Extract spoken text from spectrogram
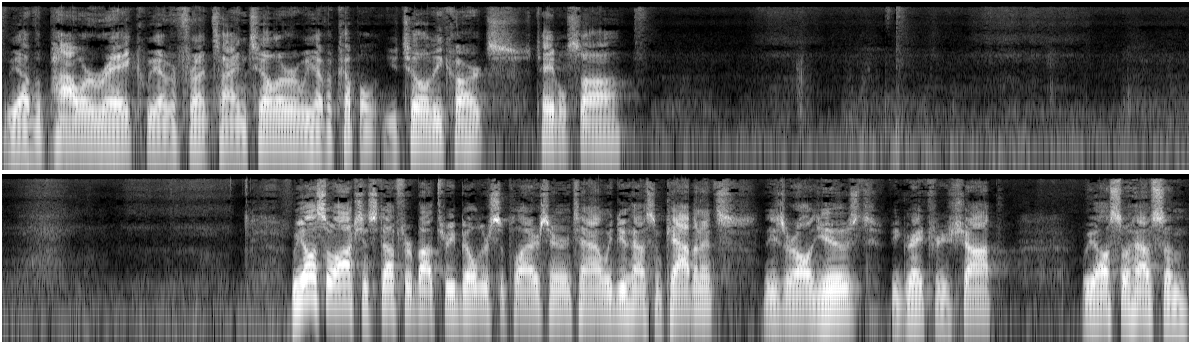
we have a power rake, we have a front tine tiller, we have a couple utility carts, table saw, We also auction stuff for about three builder suppliers here in town. We do have some cabinets. These are all used. Be great for your shop. We also have some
